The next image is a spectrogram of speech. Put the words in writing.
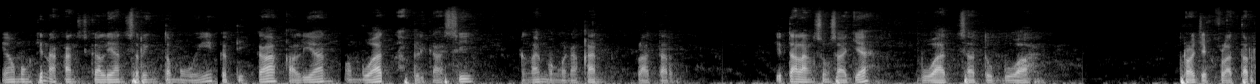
yang mungkin akan sekalian sering temui ketika kalian membuat aplikasi dengan menggunakan Flutter. Kita langsung saja buat satu buah project Flutter.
